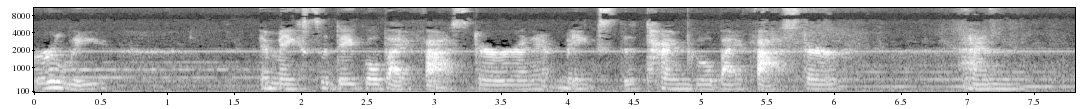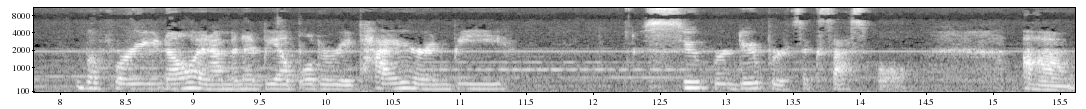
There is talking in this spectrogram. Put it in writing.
early, it makes the day go by faster and it makes the time go by faster. And before you know it, I'm going to be able to retire and be super duper successful. Um,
